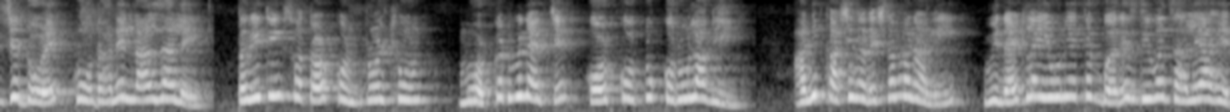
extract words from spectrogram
तिचे डोळे क्रोधाने लाल झाले. तरी ती स्वतःवर कंट्रोल ठेवून मोडकट विनायकचे कोट कौतुक करू लागली. आणि काशी नरेशला म्हणाली विनायकला येऊन येथे बरेच दिवस झाले आहेत.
